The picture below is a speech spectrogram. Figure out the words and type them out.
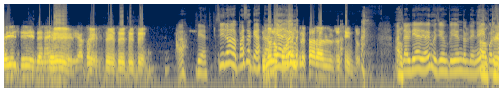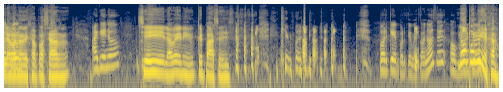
Sí, sí, tenés. Sí, sí, sí, sí. Ah, bien. Sí, no, pasa que hasta Si no, el no día de podrá hoy, me- ingresar al recinto. hasta el día de hoy me siguen pidiendo el DNI. A por usted eso la van a dejar pasar. ¿A que no? Sí, la ven y te pases. Qué maldita. ¿Por qué? ¿Porque me conocen? O No, por porque- vieja.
